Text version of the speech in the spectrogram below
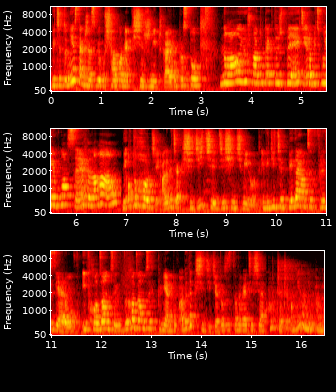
Wiecie, to nie jest tak, że ja sobie usiadłam jak księżniczka i po prostu no, już ma tutaj ktoś być i robić moje włosy, hello! Nie o to chodzi, ale wiecie, jak siedzicie 10 minut i widzicie biegających fryzjerów i wchodzących, wychodzących klientów, a wy tak siedzicie, to zastanawiacie się, kurczę, czy oni o mnie pamiętają?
